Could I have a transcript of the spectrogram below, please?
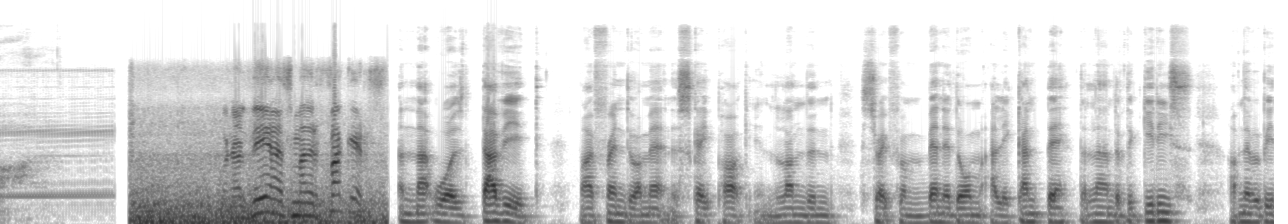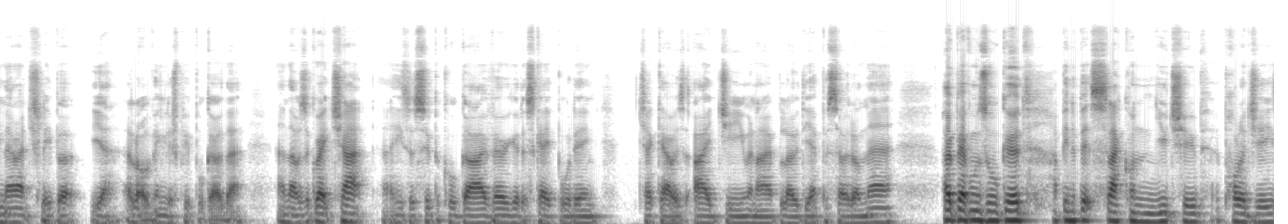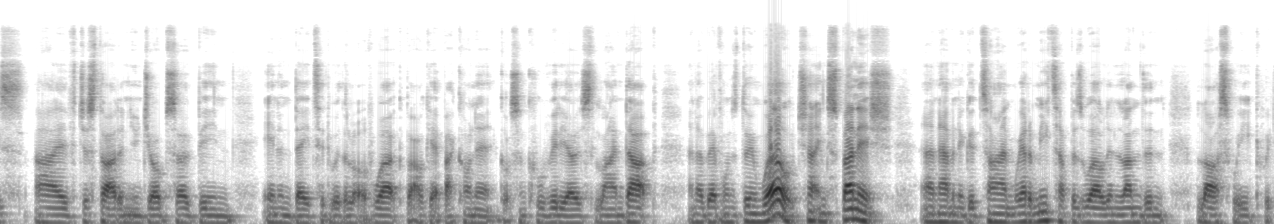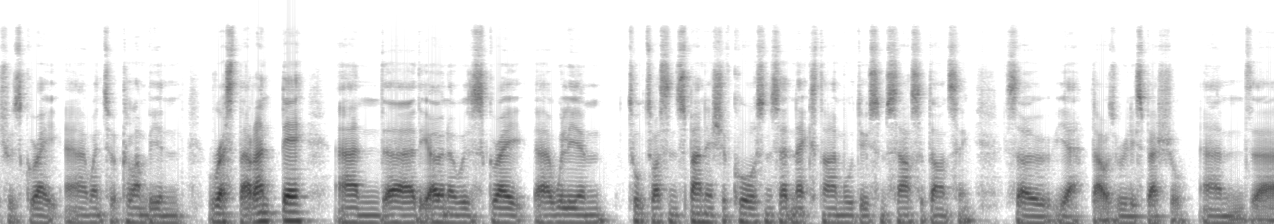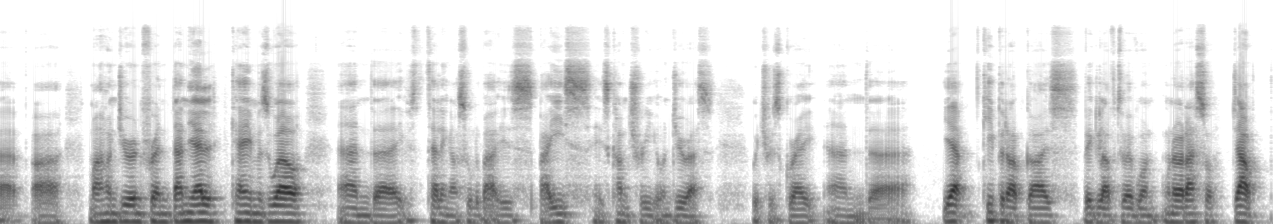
Buenos días, motherfuckers. and that was David, my friend who I met in a skate park in London, straight from Benidorm, Alicante, the land of the giddies. I've never been there actually, but yeah, a lot of English people go there. And that was a great chat. Uh, he's a super cool guy, very good at skateboarding. Check out his IG when I upload the episode on there. Hope everyone's all good. I've been a bit slack on YouTube. Apologies. I've just started a new job, so I've been inundated with a lot of work, but I'll get back on it. Got some cool videos lined up, and hope everyone's doing well, chatting Spanish and having a good time. We had a meetup as well in London last week, which was great. Uh, I went to a Colombian restaurante, and uh, the owner was great. Uh, William talked to us in Spanish, of course, and said next time we'll do some salsa dancing. So yeah, that was really special. And uh, uh, my Honduran friend Daniel came as well, and uh, he was telling us all about his país, his country, Honduras, which was great. And uh, yeah, keep it up, guys. Big love to everyone. Un abrazo. Ciao.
